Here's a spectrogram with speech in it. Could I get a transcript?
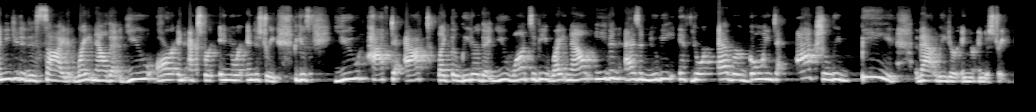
I need you to decide right now that you are an expert in your industry because you have to act like the leader that you want to be right now, even as a newbie, if you're ever going to actually be that leader in your industry.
